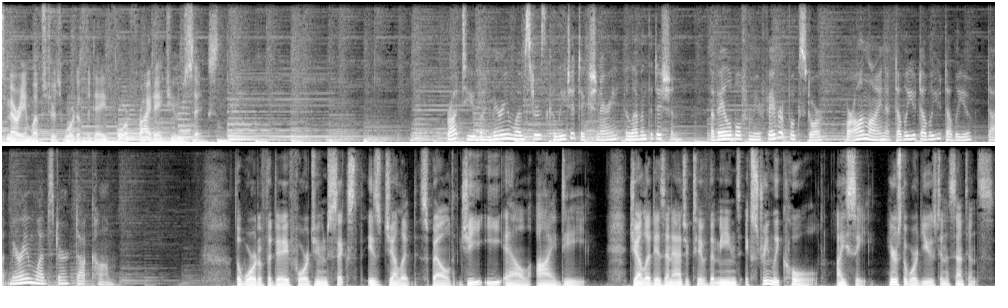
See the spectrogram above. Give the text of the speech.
Is Merriam Webster's Word of the Day for Friday, June 6th. Brought to you by Merriam Webster's Collegiate Dictionary, 11th edition. Available from your favorite bookstore or online at www.merriam-webster.com. The word of the day for June 6th is gelid, spelled G E L I D. Gelid is an adjective that means extremely cold, icy. Here's the word used in a sentence.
